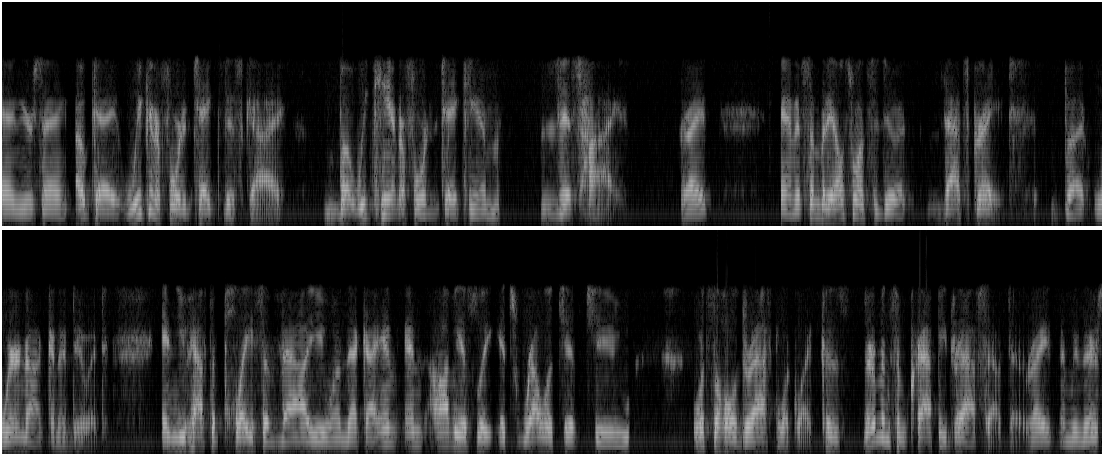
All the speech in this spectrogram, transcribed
and you're saying, okay, we can afford to take this guy, but we can't afford to take him this high, right? And if somebody else wants to do it, that's great, but we're not going to do it. And you have to place a value on that guy. And, and obviously, it's relative to what's the whole draft look like? Because there have been some crappy drafts out there, right? I mean, there's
